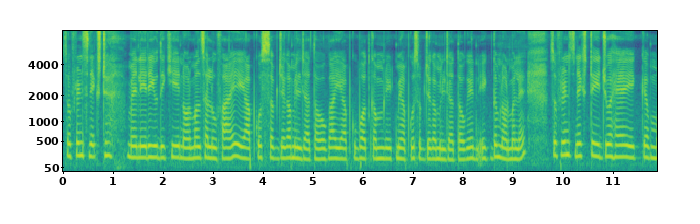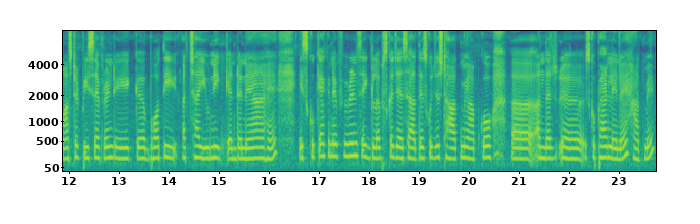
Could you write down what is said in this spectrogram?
सो फ्रेंड्स नेक्स्ट मैं ले रही हूँ देखिए नॉर्मल सा लूफ़ा है। ये आपको सब जगह मिल जाता होगा। ये आपको बहुत कम रेट में आपको सब जगह मिल जाता होगा। एकदम नॉर्मल है। सो फ्रेंड्स नेक्स्ट ये जो है एक मास्टर पीस है फ्रेंड एक बहुत ही अच्छा यूनिक एंड नया है। इसको क्या करना है फ्रेंड्स एक ग्लव्स का जैसे आता है। इसको जस्ट हाथ में आपको आ, अंदर आ, इसको पहन लेना है हाथ में।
